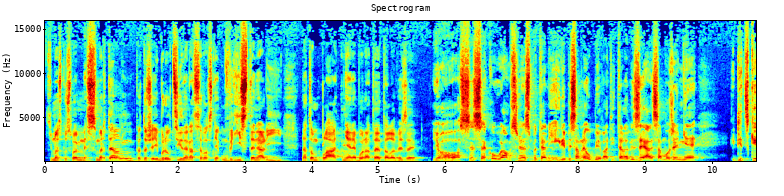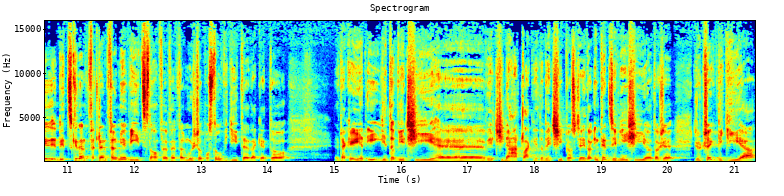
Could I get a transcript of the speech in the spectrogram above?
tímhle způsobem nesmrtelný, protože i budoucí generace vlastně uvidí Stanley na tom plátně nebo na té televizi. Jo, asi se jako, já myslím, že nesmrtelný, i kdyby se neobjevil té televizi, ale samozřejmě vždycky, vždycky ten, ten film je víc. No. Ve, filmu, když to postavu vidíte, tak je to tak je, je to větší, eh, větší nátlak, je to větší, prostě je to intenzivnější, jo, to, že, že člověk vidí a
